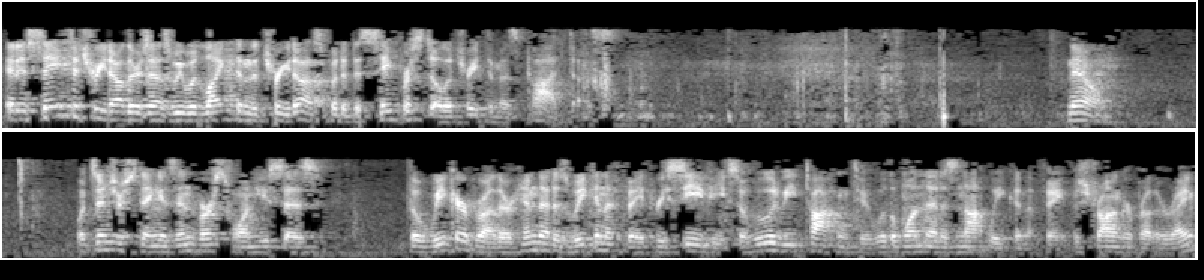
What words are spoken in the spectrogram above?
It is safe to treat others as we would like them to treat us, but it is safer still to treat them as God does. Now, what's interesting is in verse 1 he says, The weaker brother, him that is weak in the faith, receive ye. So who would be talking to? Well, the one that is not weak in the faith, the stronger brother, right?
